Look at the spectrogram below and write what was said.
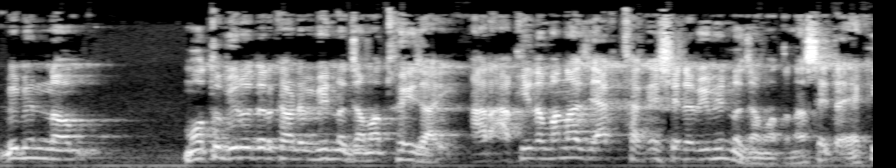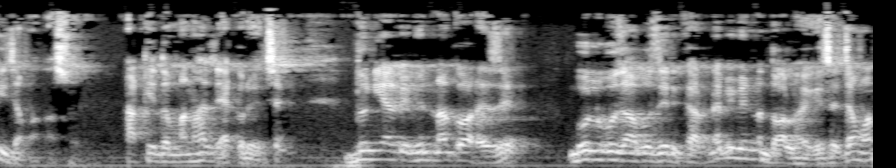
বিভিন্ন মতবিরোধের কারণে বিভিন্ন জামাত হয়ে যায়, আর আকিদা মানহাজ এক থাকে, সেটা বিভিন্ন জামাত না, সেটা একই জামাত আসলে আকিদা মানহাজ এক রয়েছে। দুনিয়ার বিভিন্ন গরেজে ভুল বুঝাবুঝির কারণে বিভিন্ন দল হয়ে গেছে। যেমন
